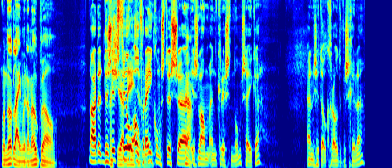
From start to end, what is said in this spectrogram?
Want dat lijkt me dan ook wel. Nou, er, er zit veel overeenkomst tussen eh, Ja. islam en christendom, zeker. En er zitten ook grote verschillen.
